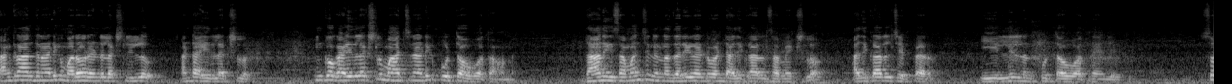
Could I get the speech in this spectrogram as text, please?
సంక్రాంతి నాటికి మరో రెండు లక్షల ఇల్లు అంటే ఐదు లక్షలు. ఇంకొక ఐదు లక్షలు మార్చి నాటికి పూర్తి అవబోతా ఉన్నాయి. దానికి సంబంధించి నిన్న జరిగినటువంటి అధికారుల సమీక్షలో అధికారులు చెప్పారు ఈ ఇల్లు పూర్తి అవబోతున్నాయని చెప్పి. సో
